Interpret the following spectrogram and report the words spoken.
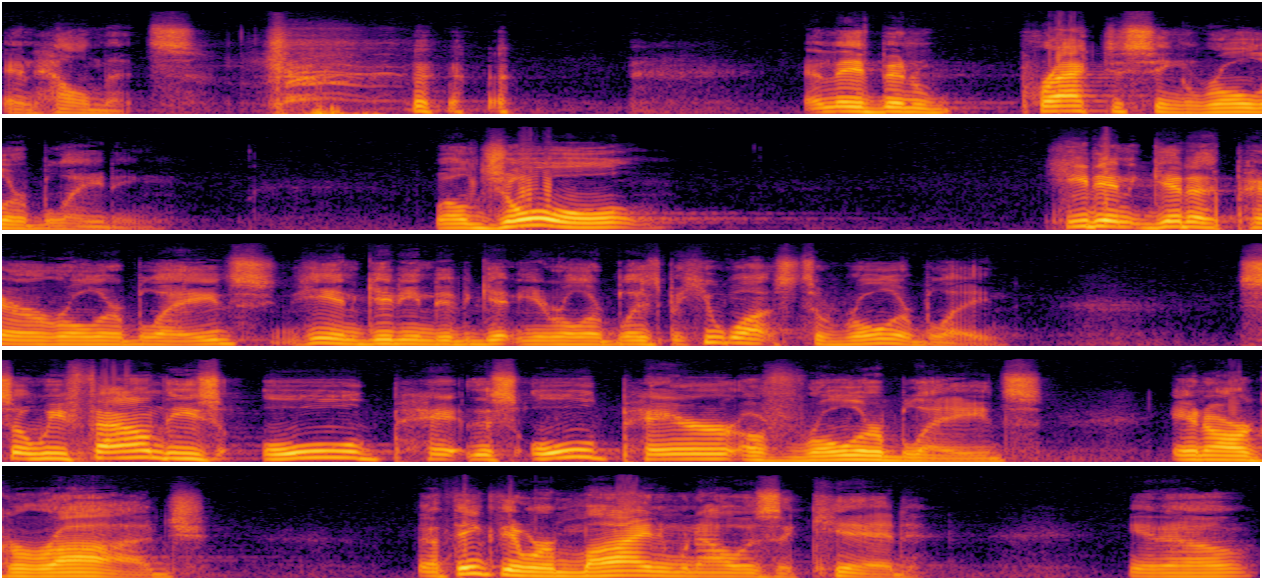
and helmets. and they've been practicing rollerblading. Well, Joel he didn't get a pair of rollerblades. He and Gideon didn't get any rollerblades, but he wants to rollerblade. So we found these old this old pair of rollerblades in our garage. I think they were mine when I was a kid, you know.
